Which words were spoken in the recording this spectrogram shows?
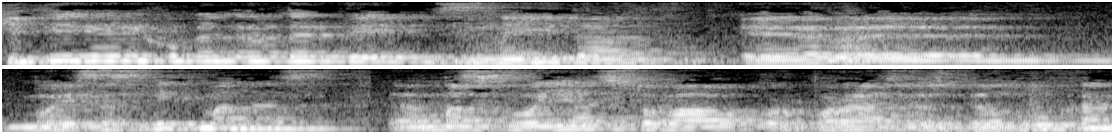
Kiti Rericho bendradarbiai, Zinaida ir Moisas Likmanas, e, Maskvoje atstovavo korporacijos Belucha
